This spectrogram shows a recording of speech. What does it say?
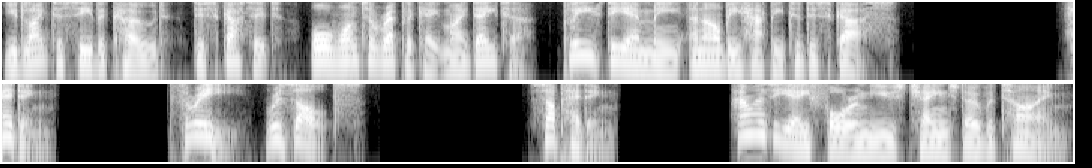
you'd like to see the code, discuss it, or want to replicate my data, please DM me and I'll be happy to discuss. Heading 3. Results Subheading How has EA forum use changed over time?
